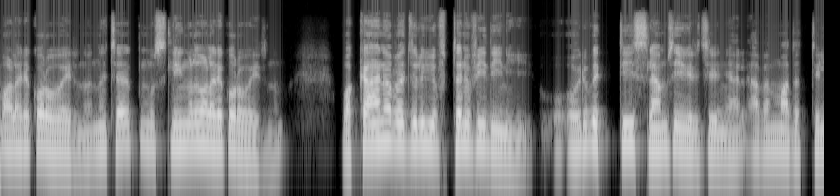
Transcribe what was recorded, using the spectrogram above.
വളരെ കുറവായിരുന്നു. എന്ന് വെച്ചാൽ മുസ്ലിങ്ങൾ വളരെ കുറവായിരുന്നു. വക്കാന റജുൽ യുഫ്തനു ഫി ദീനിഹി. ഒരു വ്യക്തി ഇസ്ലാം സ്വീകരിച്ചു കഴിഞ്ഞാൽ അവൻ മതത്തിൽ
